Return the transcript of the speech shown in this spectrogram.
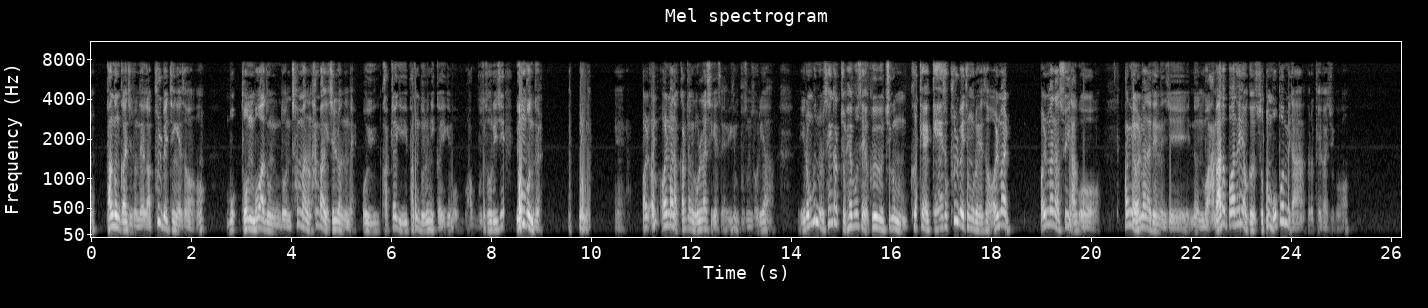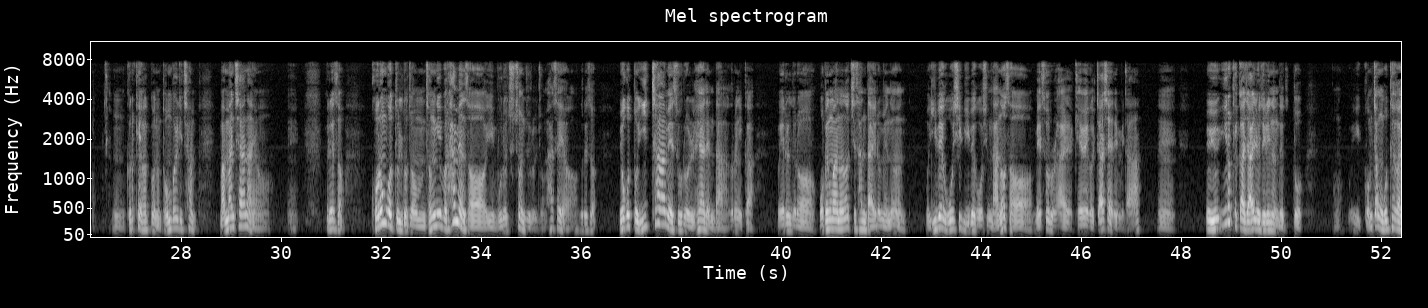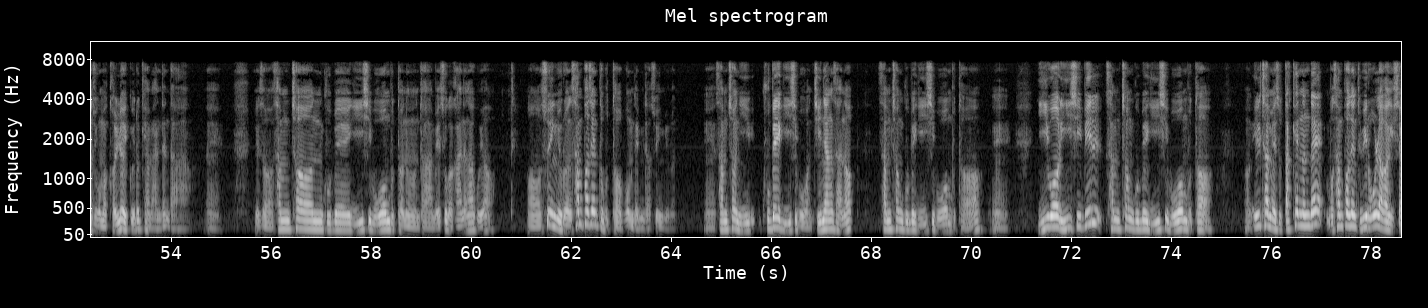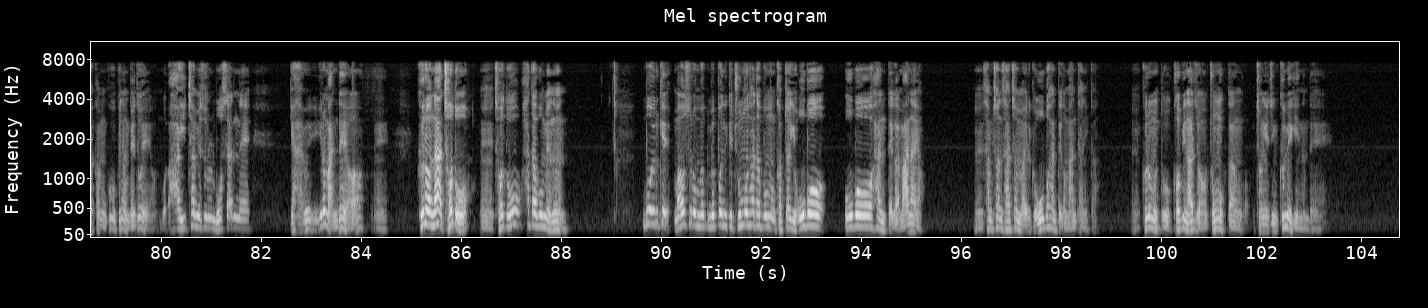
어? 방금까지도 내가 풀 베팅해서, 어? 뭐, 돈 모아둔 돈 천만 원 한 방에 질렀는데, 어, 갑자기 이 방송 들으니까 이게 뭐, 아, 무슨 소리지? 이런 분들, 예, 얼, 얼 마나 깜짝 놀라시겠어요? 이게 무슨 소리야? 이런 분들 생각 좀 해보세요. 그, 지금 그렇게 계속 풀 베팅으로 해서 얼마, 얼마나 수익하고, 확률이 얼마나 됐는지는 뭐 아마도 뻔해요. 그 돈 못 법니다. 그렇게 해가지고. 음, 그렇게 해갖고는 돈 벌기 참 만만치 않아요. 예. 그래서 그런 것들도 좀 정립을 하면서 이 무료 추천주를 좀 하세요. 그래서 요것도 2차 매수를 해야 된다. 그러니까 뭐 예를 들어 500만 원어치 산다 이러면은 뭐 250, 250 나눠서 매수를 할 계획을 짜셔야 됩니다. 예. 이렇게까지 알려드리는데도 또 어, 꼼짝 못 해가지고 막 걸려 있고 이렇게 하면 안 된다. 예. 그래서 3,925원부터는 다 매수가 가능하고요. 어, 수익률은 3%부터 보면 됩니다. 수익률은. 예, 3,925원. 진양산업 3,925원부터 예, 2월 20일 3,925원부터 어, 1차 매수 딱 했는데 뭐 3% 위로 올라가기 시작하면 그거 그냥 매도예요. 뭐, 아, 2차 매수를 못 샀네. 야, 이러면 안 돼요. 예. 그러나 저도 예, 저도 하다 보면은 뭐 이렇게 마우스로 몇번 이렇게 주문하다 보면 갑자기 오버 오버한 때가 많아요. 예, 3천, 4천 막 이렇게 오버한 때가 많다니까. 예, 그러면 또 겁이 나죠. 종목당 정해진 금액이 있는데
